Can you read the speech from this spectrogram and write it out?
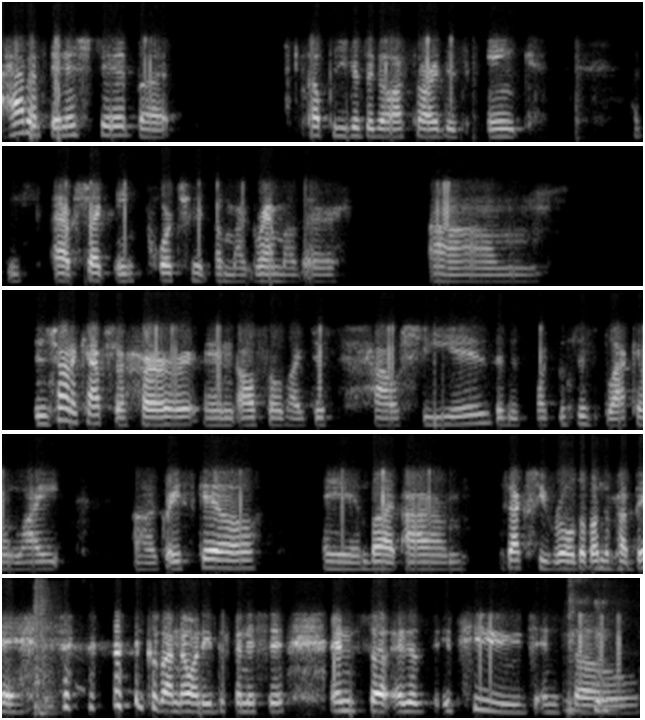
I haven't finished it, but a couple years ago I started this ink, this abstract ink portrait of my grandmother. Um, and trying to capture her and also like just how she is, and it's like it's just black and white, uh, grayscale and but um it's actually rolled up under my bed because I know I need to finish it, and so it's it's huge, and so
